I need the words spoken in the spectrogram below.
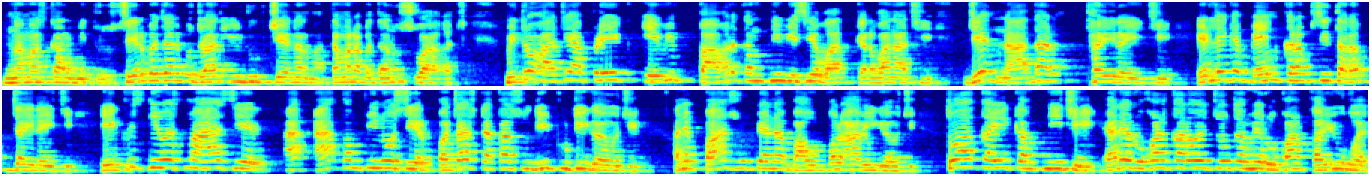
નમસ્કાર મિત્રો. શેરબજાર ગુજરાતી યુટ્યુબ ચેનલમાં તમારા બધાનું સ્વાગત છે. મિત્રો, આજે આપણે એક એવી પાવર કંપની વિશે વાત કરવાના છીએ, જે નાદાર થઈ રહી છે. એટલે કે બેંક કરપ્સી તરફ જઈ રહી છે. એકવીસ દિવસમાં આ શેર, આ કંપનીનો શેર પચાસ ટકા સુધી તૂટી ગયો છે અને પાંચ રૂપિયાના ભાવ પર આવી ગયો છે. તો આ કઈ કંપની છે? એને રોકાણકારોએ જો તમે રોકાણ કર્યું હોય,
